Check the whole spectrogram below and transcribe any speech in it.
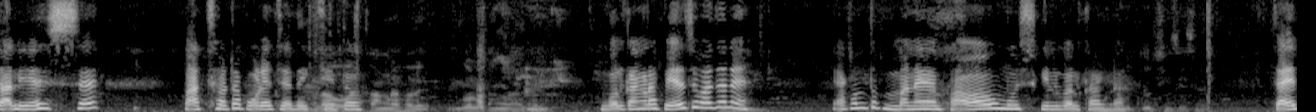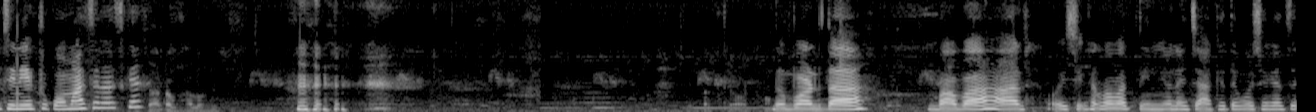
জ্বালিয়ে এসছে। পাঁচ ছটা পড়েছে দেখছি তো। গোল কাঁংড়া পেয়েছ বাজারে? এখন তো মানে পাওয়াও মুশকিল গোল কাঁকড়া চায়ে চিনি একটু কম আছে না আজকে ভালো তো বড়দা বাবা আর ওই শিখের বাবা তিনজনে চা খেতে বসে গেছে।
